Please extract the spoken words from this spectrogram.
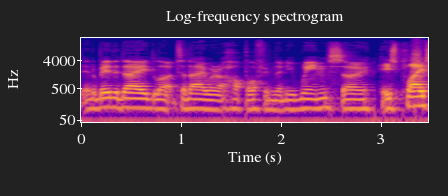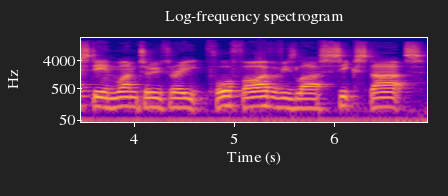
it'll be the day like today where I hop off him that he wins. So he's placed in one, two, three, four, five of his last six starts.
